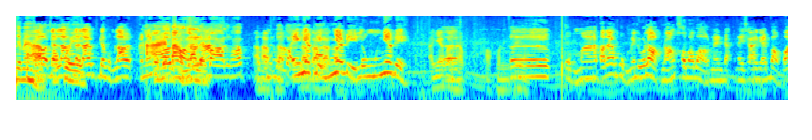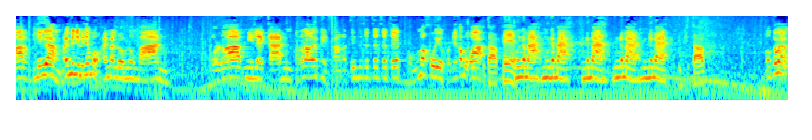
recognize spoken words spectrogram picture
ใช่ไหมครับเดี๋ยวเขาเล่าคุย เดี๋ยวเล่าเดี๋ยวผมเล่าอันนี้อะผมโดนโดนต่อยต่อยโรแล้งพวยยาบาลครับอะครับ ผมโดนต่อยเอ้ยเงียบดิเงียบดิลุงมึงเงียบดิ อันนี้ก่อนครับ ขอคนเออผมมาตอนแรกผมไม่รู้หรอกน้องเขามาบอกในในชาแกนบอกว่าเรื่องไม่ไม่ได้ไม่ได้บอกให้มารวมโรงพยาบาลบอกว่ามีรายการเล่าให้เพจฟังตึ๊ดตึ๊ดตึ๊ดตึ๊ดตึ๊ดผมมาคุยกับคนนี้เขาบอกว่าพี่ต๊อบพี่มึงจะมามึงจะมามึงจะมามึงจะมามึงจะมาพี่ต๊อบ ผมก็แบบ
